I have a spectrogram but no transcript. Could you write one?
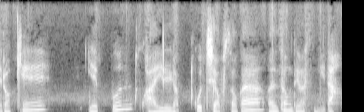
이렇게 예쁜 과일 엽꼬치 엽서가 완성되었습니다.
